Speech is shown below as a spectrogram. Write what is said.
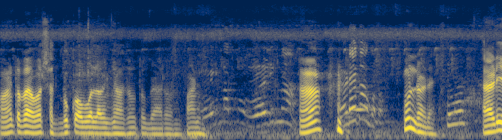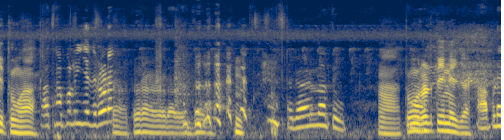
હવે તો ભાઈ વરસાદ ભૂકો બોલાવીને જ્યાં જો તો ગારો ને પાણી. હા? રડે કાં કોણ રડે? તું રડી. તું હા રડાવે રડવા તું. હા તું રડતી નહીં જાય આપણે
